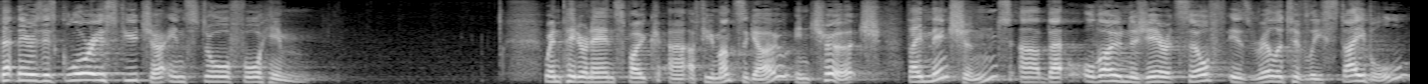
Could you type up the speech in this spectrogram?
that there is this glorious future in store for him. When Peter and Anne spoke uh, a few months ago in church, they mentioned uh, that although Niger itself is relatively stable,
